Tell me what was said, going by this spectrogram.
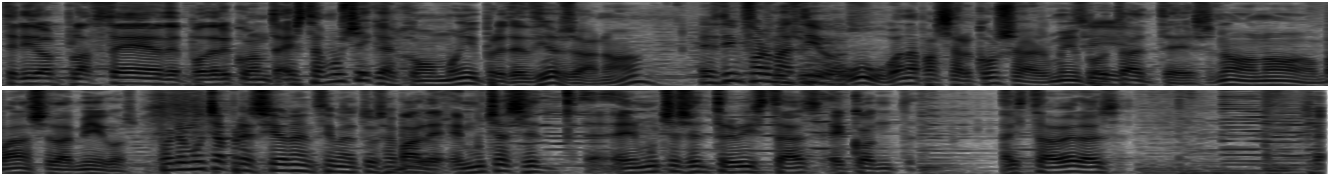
tenido el placer de poder contar. Esta música es como muy pretenciosa, ¿no? Es de informativos. Uh, van a pasar cosas muy Sí. importantes. No, no, van a ser amigos. Pone mucha presión encima de tus amigos. Vale, en muchas, en muchas entrevistas he cont... Ahí está, ¿veres? Sí,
